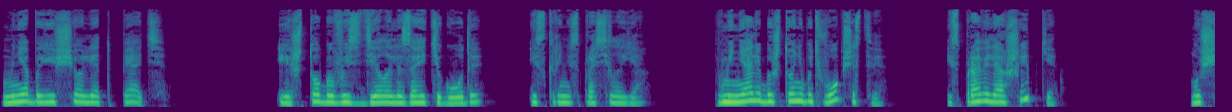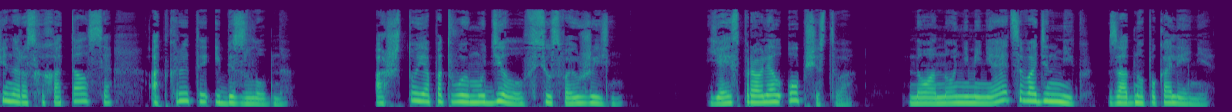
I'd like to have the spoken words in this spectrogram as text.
Мне бы еще лет пять. И что бы вы сделали за эти годы? — искренне спросила я. «Поменяли бы что-нибудь в обществе? Исправили ошибки?» Мужчина расхохотался открыто и беззлобно. «А что я, по-твоему, делал всю свою жизнь? Я исправлял общество, но оно не меняется в один миг, за одно поколение.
